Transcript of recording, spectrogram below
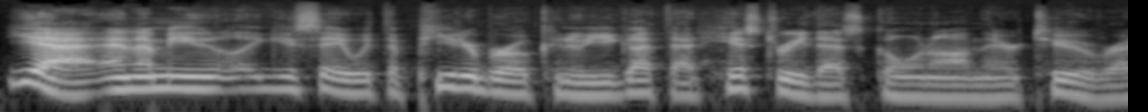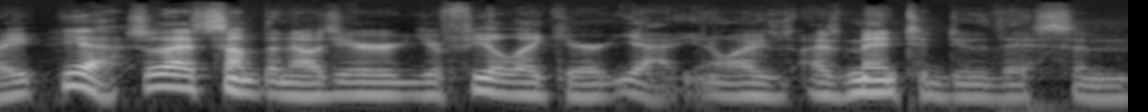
Yeah, and I mean, like you say, with the Peterborough canoe, you got that history that's going on there too, right? Yeah. So that's something else. You're you feel like you're yeah, you know, I was, I was meant to do this, and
